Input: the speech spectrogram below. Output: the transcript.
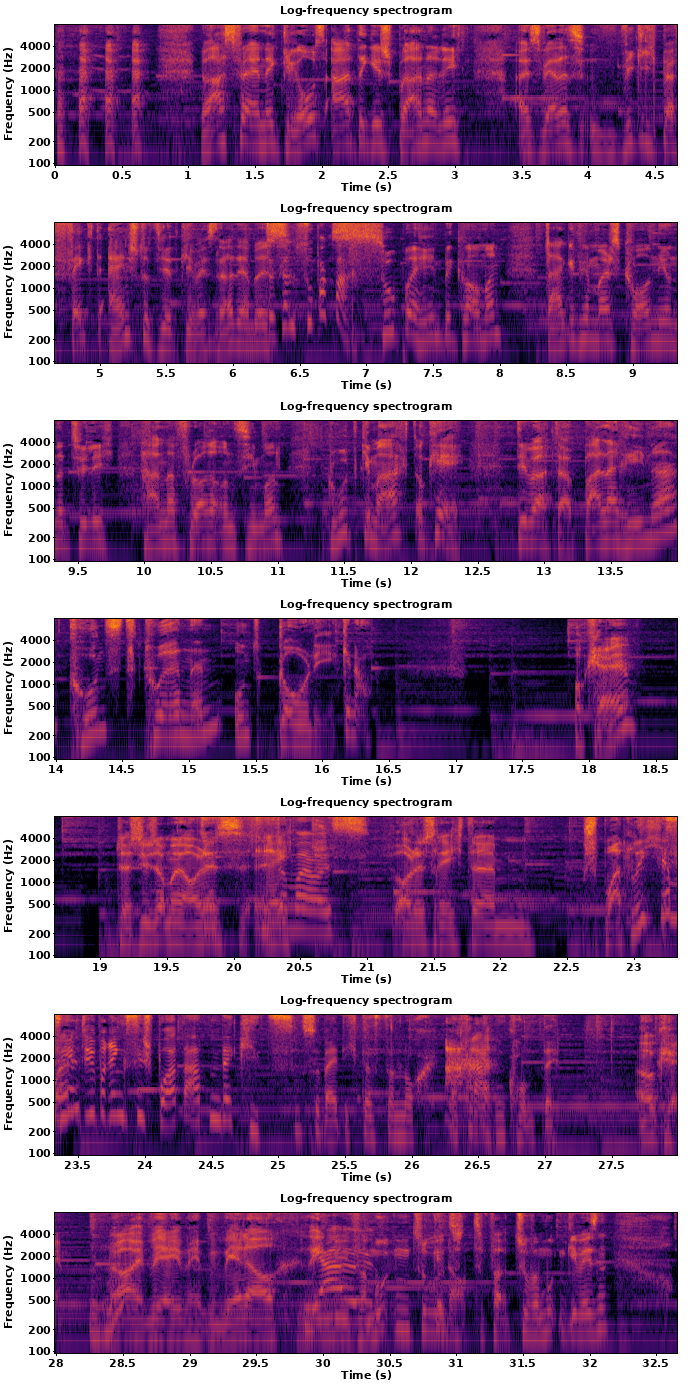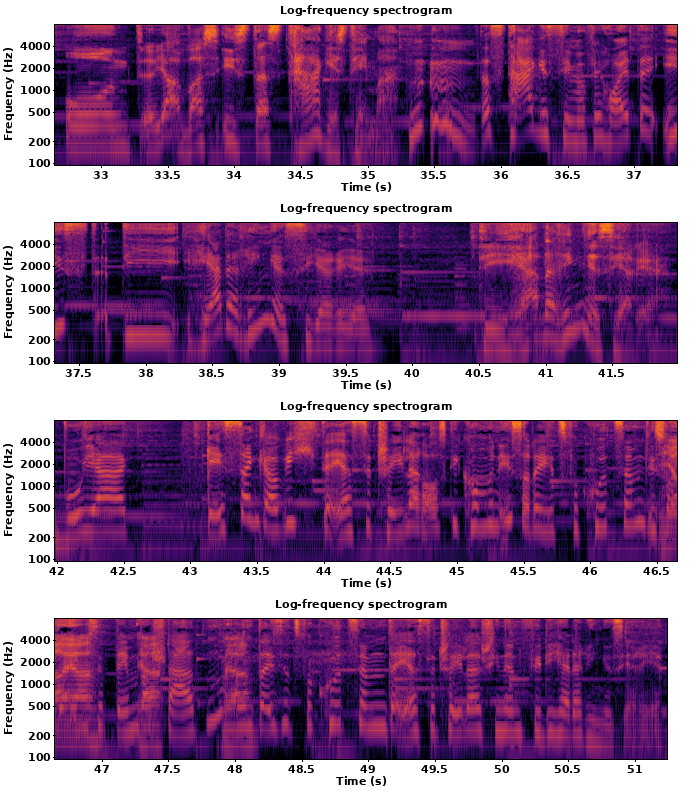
Was für eine großartige Sprachnachricht. Als wäre das wirklich perfekt einstudiert gewesen. oder? Die haben das, Das haben super gemacht. Super hinbekommen. Danke vielmals, Conny und natürlich Hanna, Flora und Simon. Gut gemacht. Okay, die Wörter Ballerina, Kunstturnen und Goalie. Genau. Okay. Das ist einmal alles Das ist recht, einmal alles. alles recht ähm, sportlich. Einmal. Sind übrigens die Sportarten der Kids, soweit ich das dann noch erfragen konnte. Okay. Ja, wär- wäre auch irgendwie Ja, vermuten, zu, genau. zu, zu vermuten gewesen. Und äh, ja, was ist das Tagesthema? Das Tagesthema für heute ist die Herr der Ringe-Serie, Die Herr der Ringe-Serie. wo ja gestern, glaube ich, der erste Trailer rausgekommen ist oder jetzt vor kurzem. Die soll Ja, ja, ja. im September Ja. starten Ja. und da ist jetzt vor kurzem der erste Trailer erschienen für die Herr der Ringe-Serie.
